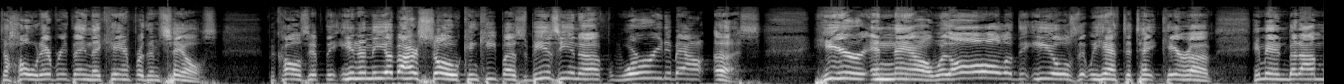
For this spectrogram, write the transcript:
to hold everything they can for themselves. Because if the enemy of our soul can keep us busy enough, worried about us, here and now with all of the ills that we have to take care of. Amen. But I'm,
